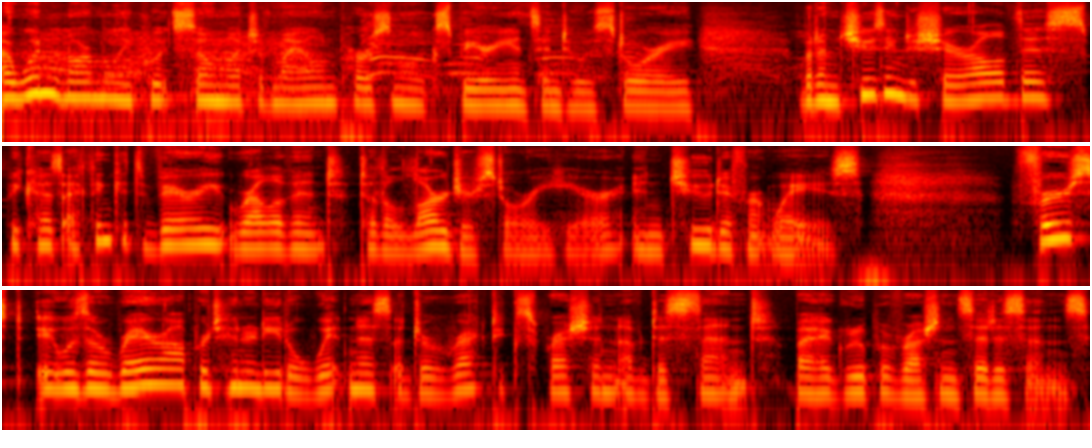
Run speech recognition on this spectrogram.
I wouldn't normally put so much of my own personal experience into a story, but I'm choosing to share all of this because I think it's very relevant to the larger story here in two different ways. First, it was a rare opportunity to witness a direct expression of dissent by a group of Russian citizens,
